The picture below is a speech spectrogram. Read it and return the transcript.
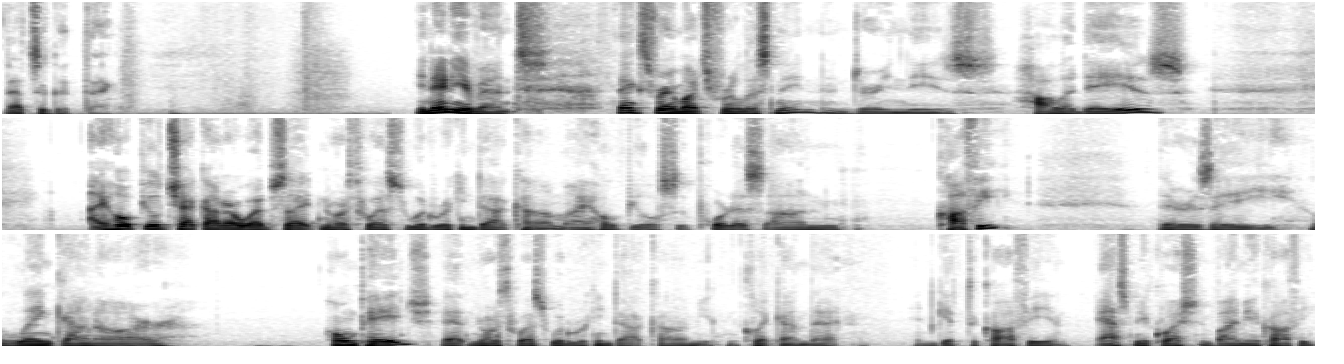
That's a good thing. In any event, thanks very much for listening during these holidays. I hope you'll check out our website, northwestwoodworking.com. I hope you'll support us on Ko-fi. There is a link on our homepage at northwestwoodworking.com. You can click on that and get to Ko-fi and ask me a question, buy me a coffee.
